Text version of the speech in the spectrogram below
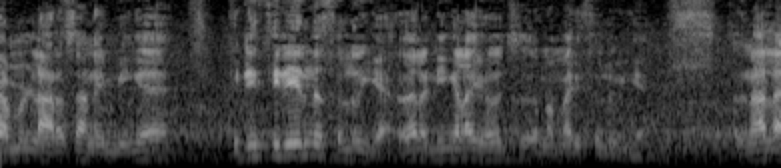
தமிழில் அரசாணைம்பீங்க திடீர் திடீர்னு சொல்லுவீங்க. அதெல்லாம் நீங்களாம் யோசிச்சு சொன்ன மாதிரி சொல்லுவீங்க. அதனால்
